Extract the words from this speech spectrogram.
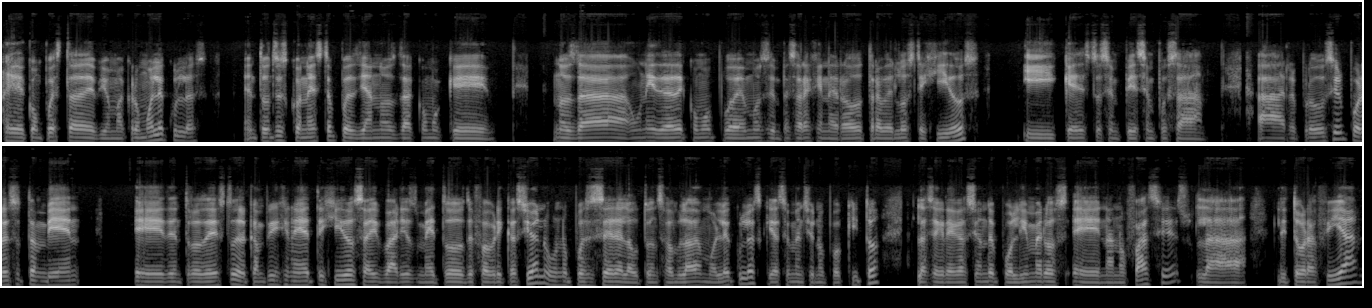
eh, compuesta de biomacromoléculas entonces con esto pues ya nos da como que nos da una idea de cómo podemos empezar a generar otra vez los tejidos y que estos empiecen pues a, reproducir. Por eso también eh, dentro de esto del campo de ingeniería de tejidos hay varios métodos de fabricación. Uno puede ser el autoensamblado de moléculas, que ya se mencionó un poquito, la segregación de polímeros en nanofases, la litografía,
